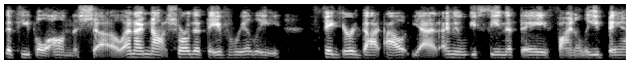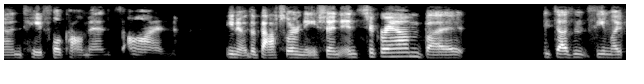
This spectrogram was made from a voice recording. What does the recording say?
the people on the show. And i'm not sure that they've really figured that out yet. I mean, we've seen that they finally banned hateful comments on, you know, the Bachelor Nation Instagram, but it doesn't seem like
